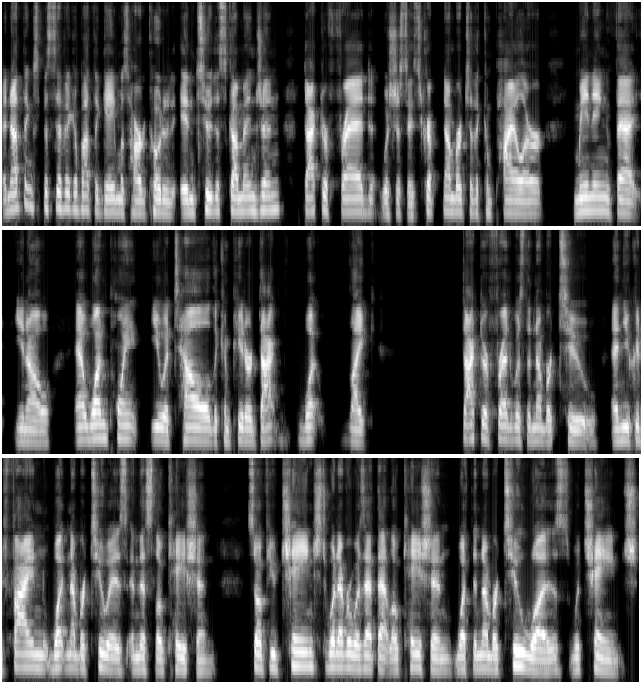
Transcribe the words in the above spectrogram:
And nothing specific about the game was hard coded into the SCUMM engine. Dr. Fred was just a script number to the compiler, meaning that, you know, at one point you would tell the computer doc what like Dr. Fred was the number two, and you could find what number two is in this location. So if you changed whatever was at that location, what the number two was would change.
